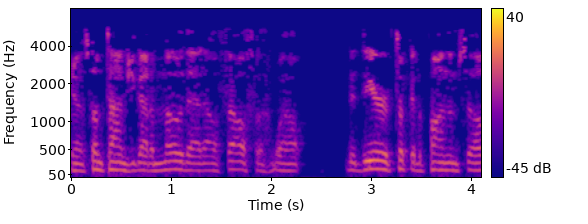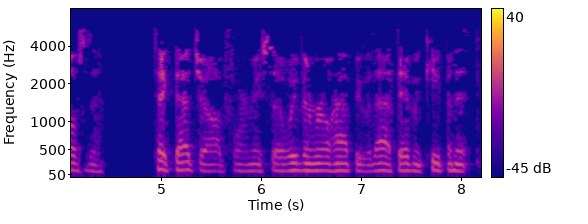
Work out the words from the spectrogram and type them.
you know sometimes you got to mow that alfalfa. Well, the deer took it upon themselves to take that job for me, so we've been real happy with that. They've been keeping it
